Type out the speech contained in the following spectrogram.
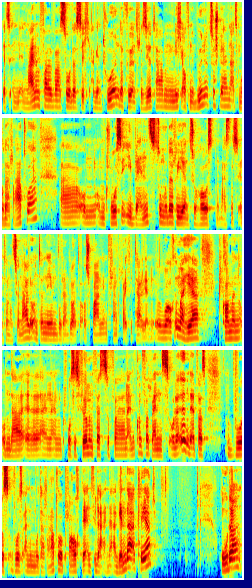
Jetzt in, in meinem Fall war es so, dass sich Agenturen dafür interessiert haben, mich auf eine Bühne zu stellen als Moderator, äh, um, um große Events zu moderieren, zu hosten. Meistens internationale Unternehmen, wo dann Leute aus Spanien, Frankreich, Italien, wo auch immer her kommen, um da äh, ein, ein großes Firmenfest zu feiern, eine Konferenz oder irgendetwas, wo es, wo es einen Moderator braucht, der entweder eine Agenda erklärt, oder,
